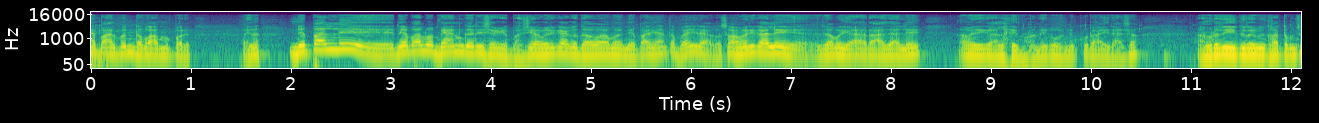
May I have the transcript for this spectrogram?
नेपाल पनि दबाबमा पऱ्यो होइन? नेपालले नेपालमा बिहान गरिसकेपछि अमेरिकाको दबाबमा नेपाल यहाँ त भइरहेको छ। अमेरिकाले जब यहाँ राजाले अमेरिकालाई भनेको भन्ने कुरा आइरहेछ हाम्रो त इकोनोमी खत्तम छ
